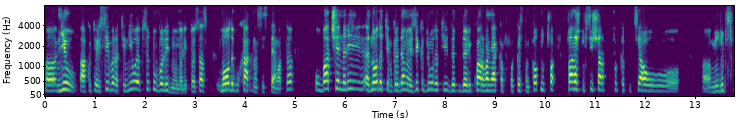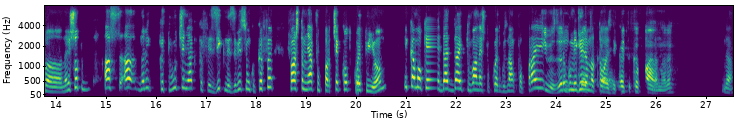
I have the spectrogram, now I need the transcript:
nil, ако ти ресивърът е nil, е абсолютно валидно. Нали? Тоест аз мога да го хакна системата, обаче нали, едно да ти е вградено езика, друго да ти да, да рекварва някакъв къстън код, но това, това нещо в C-Sharp като цяло а, ми липсва, нали, защото аз, а, нали, като уча някакъв език, независимо какъв е, хващам някакво парче код, което имам и към, окей, дай, дай това нещо, което го знам какво прави, и да го мигрирам на този език. Е такъв файл, нали? Да.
